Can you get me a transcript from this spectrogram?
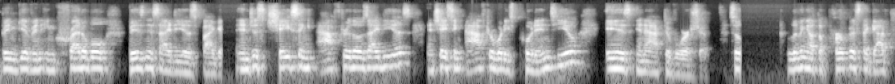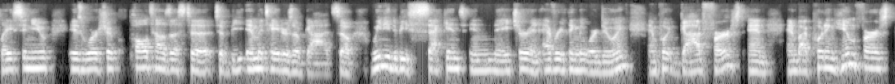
been given incredible business ideas by God. And just chasing after those ideas and chasing after what he's put into you is an act of worship. Living out the purpose that God placed in you is worship. Paul tells us to, to be imitators of God. So we need to be second in nature in everything that we're doing and put God first. And, and by putting him first,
